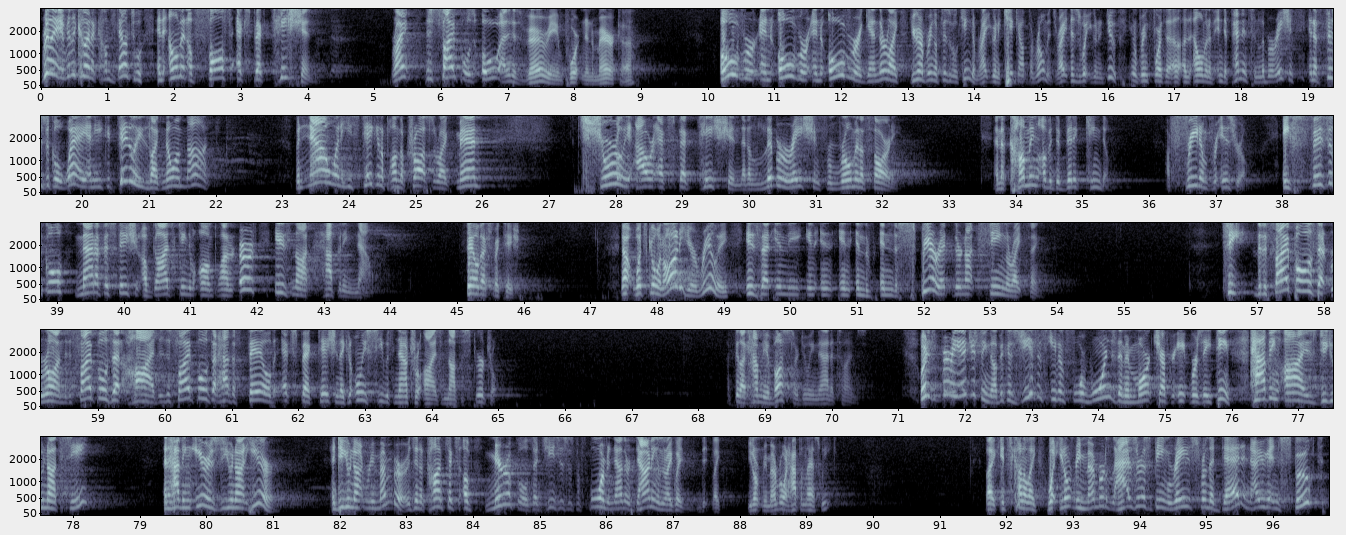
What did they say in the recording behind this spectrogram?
Really, it really kind of comes down to an element of false expectation. Right? The disciples, oh, I think it's very important in America. Over and over and over again, they're like, you're going to bring a physical kingdom, right? You're going to kick out the Romans, right? This is what you're going to do. You're going to bring forth a, an element of independence and liberation in a physical way. And he continually is like, no, I'm not. But now, when he's taken upon the cross, they're like, man, Surely our expectation that a liberation from Roman authority and the coming of a Davidic kingdom, a freedom for Israel, a physical manifestation of God's kingdom on planet Earth is not happening now. Failed expectation. Now, what's going on here really is that in the, in, in, in, in, the, in the spirit, they're not seeing the right thing. See, the disciples that run, the disciples that hide, the disciples that have the failed expectation, they can only see with natural eyes and not the spiritual. I feel like how many of us are doing that at times? But it's very interesting though, because Jesus even forewarns them in Mark chapter 8, verse 18 Having eyes, do you not see? And having ears, do you not hear? And do you not remember? It's in a context of miracles that Jesus has performed, and now they're downing him. They're like, wait, like, you don't remember what happened last week? Like, it's kind of like, what, you don't remember Lazarus being raised from the dead, and now you're getting spooked?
